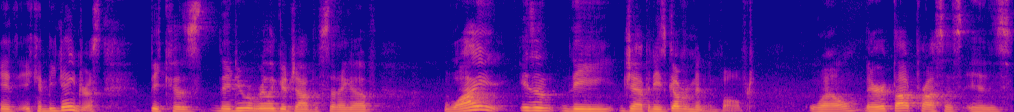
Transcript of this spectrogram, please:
it, it can be dangerous because they do a really good job of setting up why isn't the Japanese government involved? Well, their thought process is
